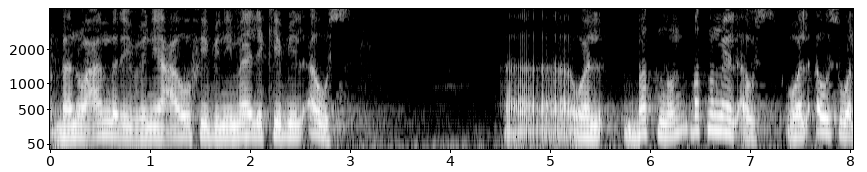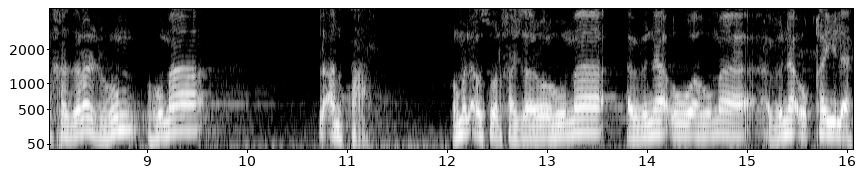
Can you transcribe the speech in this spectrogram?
بنو عمرو بن عوف بن مالك بن الأوس. آه، والبطن بطن من الأوس. والأوس والخزرج هم هما الأنصار. هم الأوس والخزرج وهما أبناء وهما أبناء قيلة.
